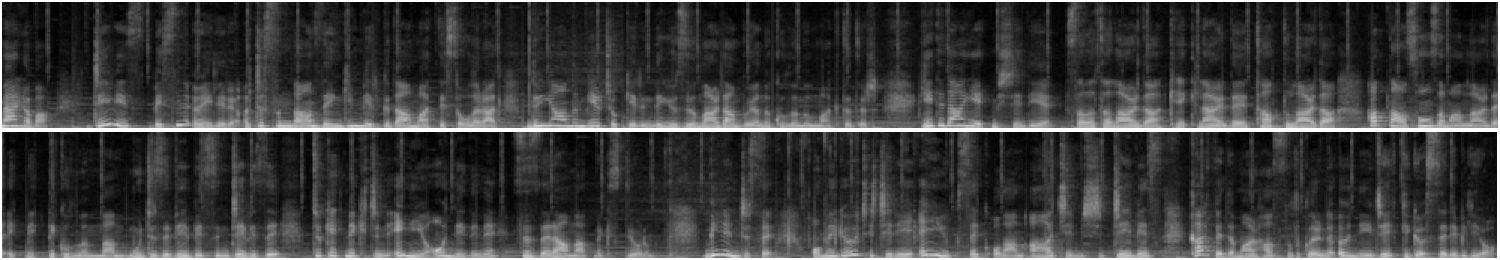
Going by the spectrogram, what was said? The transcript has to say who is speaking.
Speaker 1: Merhaba. Ceviz besin öğeleri açısından zengin bir gıda maddesi olarak dünyanın birçok yerinde yüzyıllardan bu yana kullanılmaktadır. 7'den 77'ye salatalarda, keklerde, tatlılarda hatta son zamanlarda ekmekte kullanılan mucizevi besin cevizi tüketmek için en iyi 10 nedeni sizlere anlatmak istiyorum. Birincisi omega 3 içeriği en yüksek olan ağaç yemişi ceviz kalp ve damar hastalıklarını önleyici etki gösterebiliyor.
